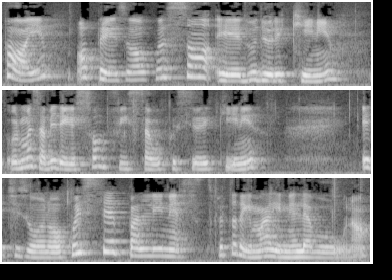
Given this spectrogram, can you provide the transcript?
Poi ho preso questo e due di orecchini. Ormai sapete che sono fissa con questi orecchini. E ci sono queste palline aspettate che magari ne levo una.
